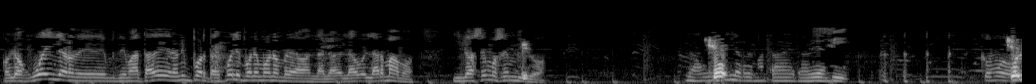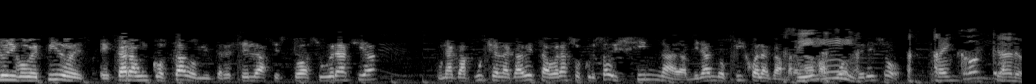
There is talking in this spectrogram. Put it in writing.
con los Wailers de, de, de Matadero, no importa, después le ponemos nombre a la banda, la, la- la armamos y lo hacemos en vivo. Los Wailers de Matadero, bien. Sí. ¿Cómo? Yo lo único que pido es estar a un costado mientras él hace toda su gracia, una capucha en la cabeza, brazos cruzados y sin nada, mirando fijo a la cámara. Sí. Nada más puedo hacer eso. Recontra. Claro,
